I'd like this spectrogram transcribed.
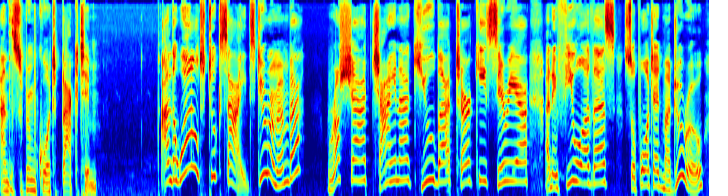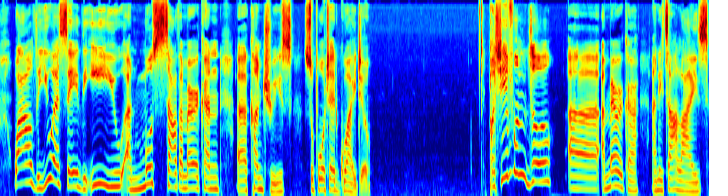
and the Supreme Court backed him. And the world took sides. Do you remember? Russia, China, Cuba, Turkey, Syria, and a few others supported Maduro, while the USA, the EU, and most South American uh, countries supported Guaido. But even though uh, America and its allies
